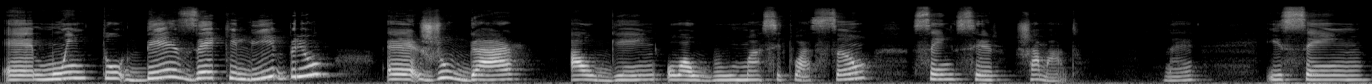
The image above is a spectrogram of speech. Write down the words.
É muito desequilíbrio é, julgar alguém ou alguma situação sem ser chamado, né? E sem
